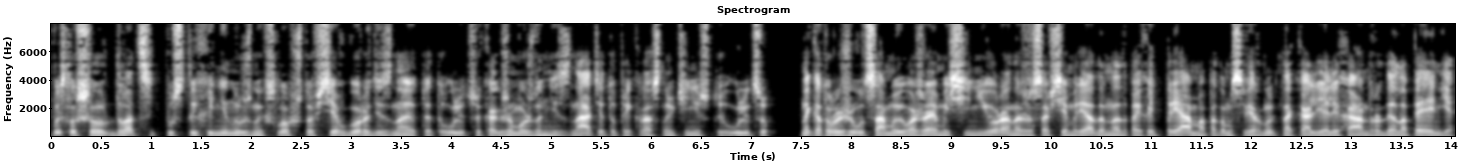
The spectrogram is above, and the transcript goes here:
выслушал двадцать пустых и ненужных слов, что все в городе знают эту улицу, как же можно не знать эту прекрасную тенистую улицу, на которой живут самые уважаемые сеньоры, она же совсем рядом, надо поехать прямо, а потом свернуть на калье Алехандро де ла Пенья,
